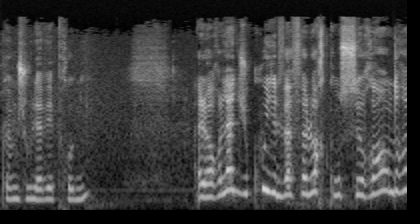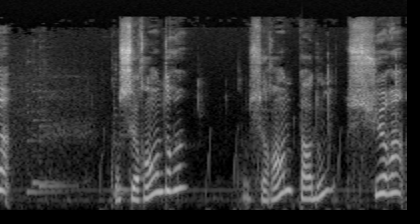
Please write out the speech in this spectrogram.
comme je vous l'avais promis. Alors là, du coup, il va falloir qu'on se rende... qu'on se rende... qu'on se rende, pardon, sur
